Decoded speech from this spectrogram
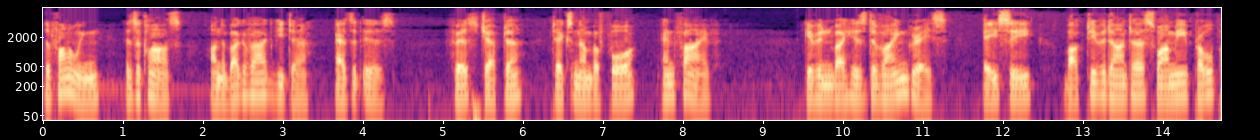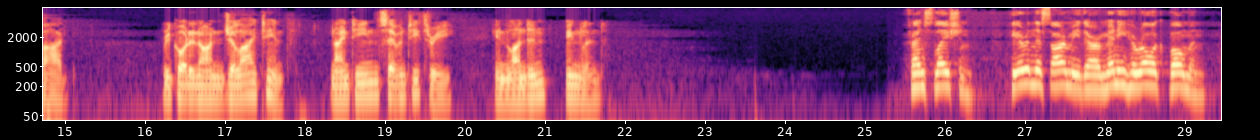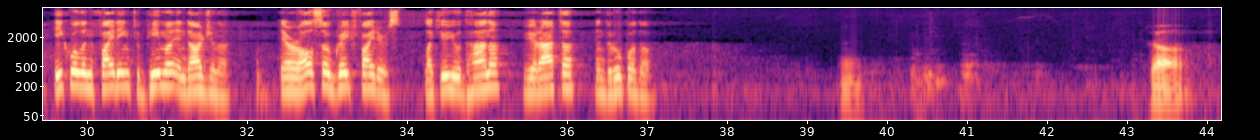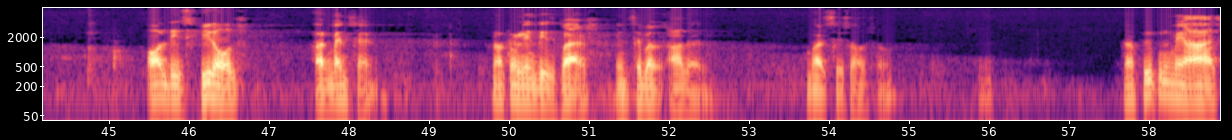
The following is a class on the Bhagavad Gita as it is, first chapter, text number 4 and 5, given by His Divine Grace, A.C. Bhaktivedanta Swami Prabhupada, recorded on July 10th, 1973, in London, England. Translation. Here in this army there are many heroic bowmen, equal in fighting to Bhima and Arjuna. There are also great fighters, like Yuyudhana, Virata, and Drupada. Hmm. So, all these heroes are mentioned not only in this verse, in several other verses also. Hmm. Now people may ask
